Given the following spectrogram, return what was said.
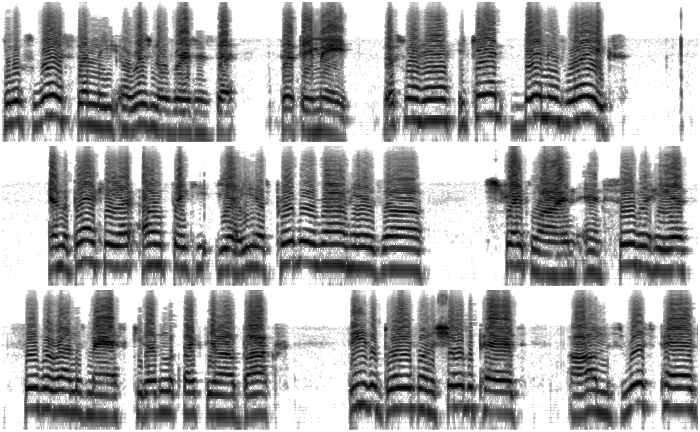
He looks worse than the original versions that, that they made. This one here, he can't bend his legs. And the back here, I don't think he, yeah, he has purple around his, uh, stripe line and silver here, silver around his mask. He doesn't look like the uh, box. These are blades on the shoulder pads, on his wrist pads,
